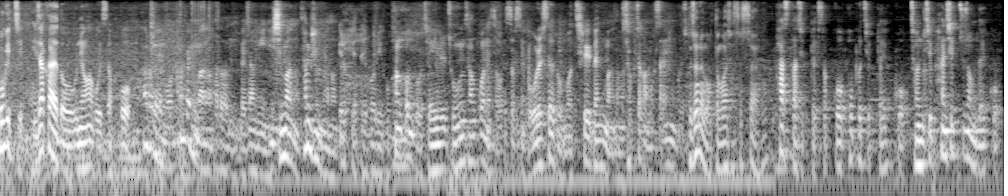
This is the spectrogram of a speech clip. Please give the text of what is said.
고깃집, 이자카야도 운영하고 있었고 하루에 뭐 300만 원 하던 매장이 20만 원, 30만 원 이렇게 돼버리고 상권도 제일 좋은 상권에서 했었으니까 월세도 뭐 700만 원 적자가 막 쌓이는 거죠. 그 전에는 어떤 거 하셨었어요? 파스타 집도 했었고 호프집도 했고 전집 한식주점도 했고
